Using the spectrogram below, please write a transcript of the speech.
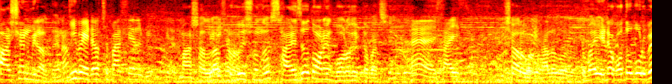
পার্সিয়ান বিড়াল তাই না? জি ভাই এটা হচ্ছে পার্সিয়াল মাশাল্লাহ খুবই সুন্দর। সাইজও তো অনেক বড় দেখতে পাচ্ছি। হ্যাঁ সাইজ বিশাল বড়। ভালো বড়। তো ভাই এটা কত পড়বে?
